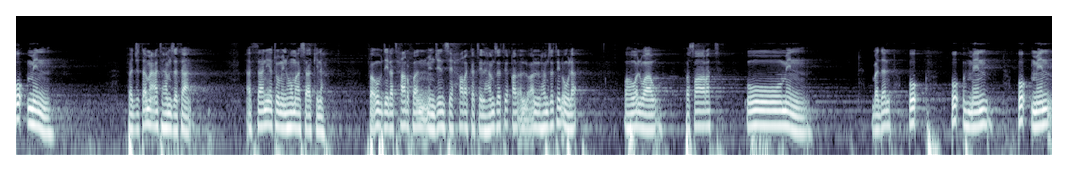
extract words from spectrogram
أؤمن. فاجتمعت همزتان. الثانية منهما ساكنة. فأبدلت حرفا من جنس حركة الهمزة الهمزة الأولى وهو الواو. فصارت أؤمن. بدل أؤمن أؤمن.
